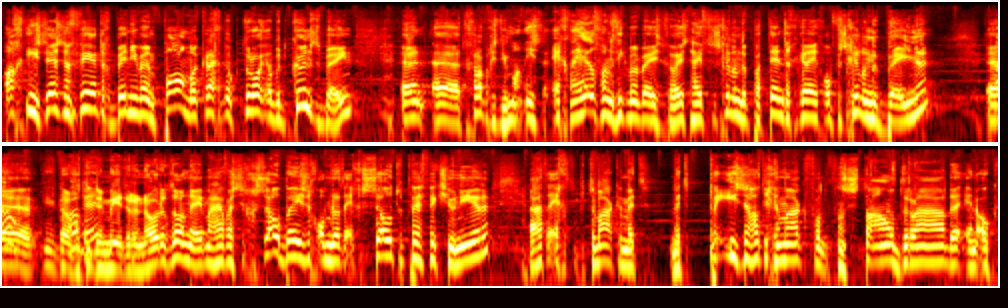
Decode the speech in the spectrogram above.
1846, Benjamin Palmer krijgt een octrooi op het kunstbeen. En eh, het grappige is, die man is er echt heel fanatiek mee bezig geweest. Hij heeft verschillende patenten gekregen op verschillende benen. Eh dan had hij er meerdere nodig dan. Nee, maar hij was zich zo bezig om dat echt zo te perfectioneren. Hij had echt te maken met, met pezen had hij gemaakt van, van staaldraden. En ook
